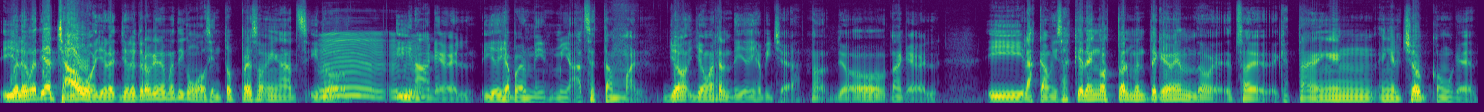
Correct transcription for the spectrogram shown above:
Y yo le metía chavo. Yo le, yo le creo que le metí como 200 pesos en ads y todo. Mm, Y nada que ver. Y yo dije, pues mis mis ads están mal. Yo, yo me rendí. Yo dije, pichea. No, yo nada que ver. Y las camisas que tengo actualmente que vendo, eh, o sea, que están en, en el shop, como que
